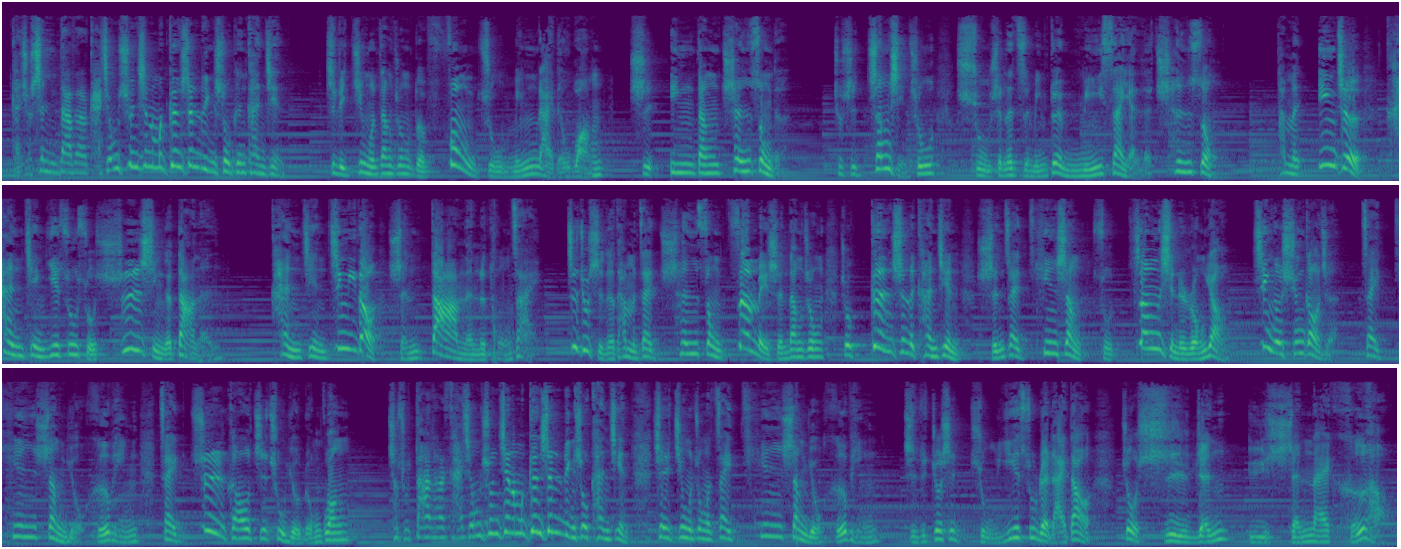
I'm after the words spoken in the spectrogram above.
感谢圣灵大大的开启，我们瞬间那么更深的领受跟看见，这里经文当中的奉主名来的王是应当称颂的，就是彰显出属神的子民对弥赛亚的称颂。他们因着看见耶稣所施行的大能，看见经历到神大能的同在，这就使得他们在称颂赞美神当中，就更深的看见神在天上所彰显的荣耀，进而宣告着在天上有和平，在至高之处有荣光。求主大大的开启我们瞬间，让我们更深的领受看见这里经文中的在天上有和平，指的就是主耶稣的来到，就使人与神来和好。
